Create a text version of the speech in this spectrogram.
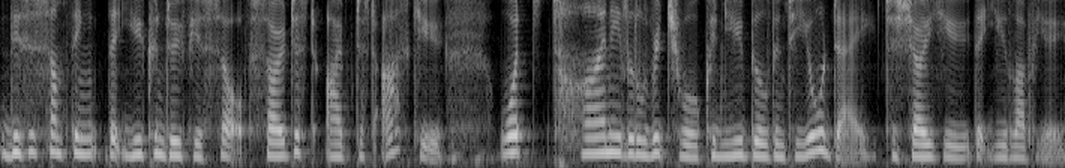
this is something that you can do for yourself. So just I just ask you, what tiny little ritual can you build into your day to show you that you love you?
